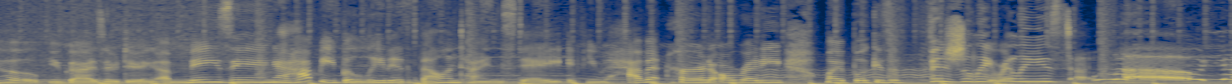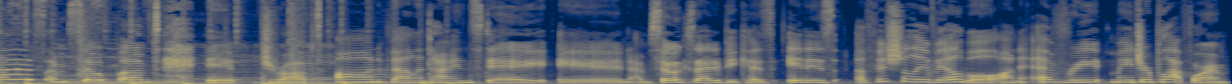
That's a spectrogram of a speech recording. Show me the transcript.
I hope you guys are doing amazing. Happy belated Valentine's Day. If you haven't heard already, my book is officially released. Whoa, yes, I'm so pumped. It dropped on Valentine's Day, and I'm so excited because it is officially available on every major platform.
